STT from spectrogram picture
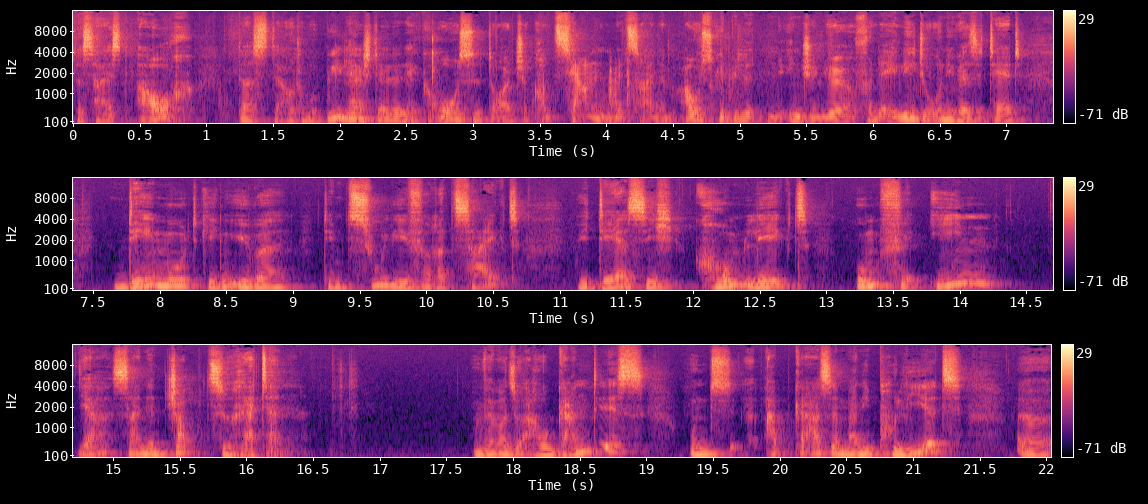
Das heißt auch, dass der Automobilhersteller, der große deutsche Konzern mit seinem ausgebildeten Ingenieur von der Elite-Universität, Demut gegenüber dem Zulieferer zeigt, wie der sich krumm legt, um für ihn ja, seinen Job zu retten. Und wenn man so arrogant ist und Abgase manipuliert, äh,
